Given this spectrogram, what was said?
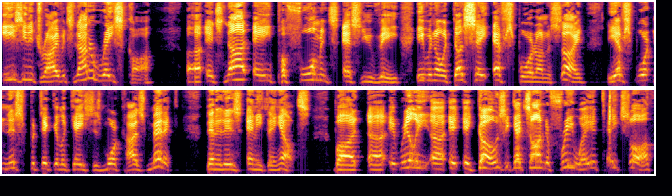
easy to drive. It's not a race car. Uh, it's not a performance SUV, even though it does say F Sport on the side. The F Sport in this particular case is more cosmetic than it is anything else. But uh, it really uh, it, it goes, it gets on the freeway, it takes off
